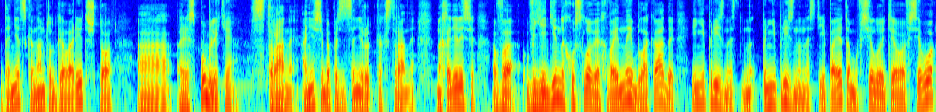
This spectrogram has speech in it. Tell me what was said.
Донецка нам тут говорит, что а, республики, страны, они себя позиционируют как страны, находились в, в единых условиях войны, блокады и непризнанности. И поэтому в силу этого всего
